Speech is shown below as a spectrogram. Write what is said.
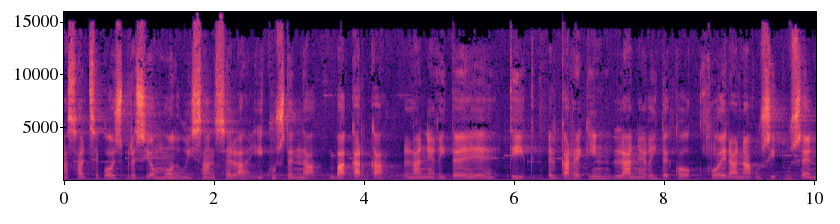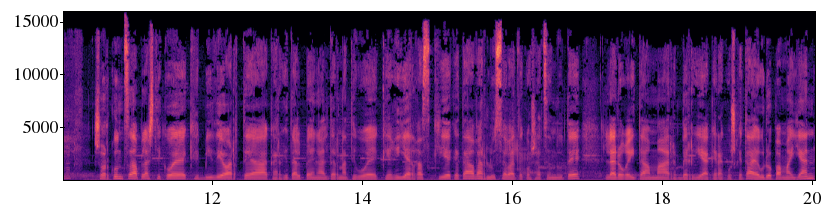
azaltzeko espresio modu izan zela ikusten da. Bakarka lan egitetik elkarrekin lan egiteko joera nagusitu zen Sorkuntza plastikoek, bideoarteak, argitalpen alternatiboek, egia argazkiek eta abar luze batek osatzen dute, laro geita amar berriak erakusketa, Europa mailan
